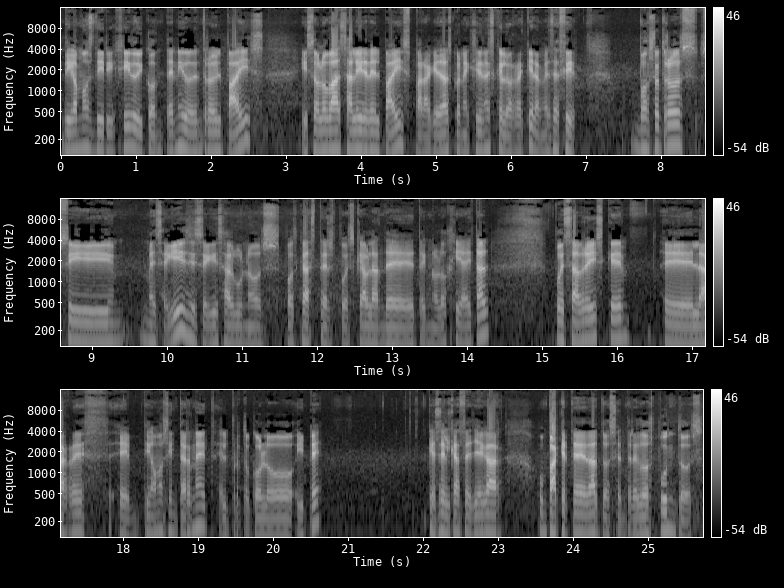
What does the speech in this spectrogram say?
digamos, dirigido y contenido dentro del país y solo va a salir del país para aquellas conexiones que lo requieran. Es decir, vosotros si me seguís y seguís algunos podcasters pues que hablan de tecnología y tal, pues sabréis que eh, la red, eh, digamos, Internet, el protocolo IP, que es el que hace llegar un paquete de datos entre dos puntos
